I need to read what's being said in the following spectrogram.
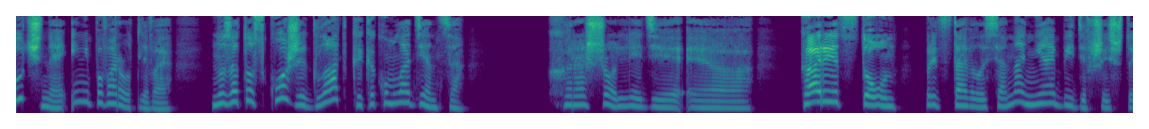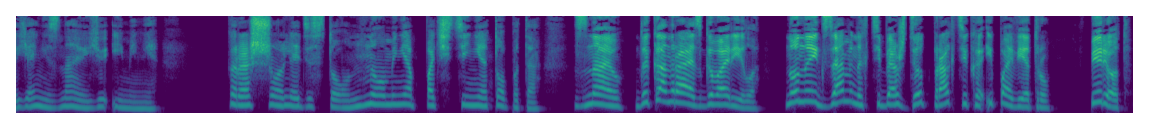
Тучная и неповоротливая — но зато с кожей гладкой, как у младенца. «Хорошо, леди... э Харриет Стоун», — представилась она, не обидевшись, что я не знаю ее имени. «Хорошо, леди Стоун, но у меня почти нет опыта. Знаю, декан Райс говорила, но на экзаменах тебя ждет практика и по ветру. Вперед!»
